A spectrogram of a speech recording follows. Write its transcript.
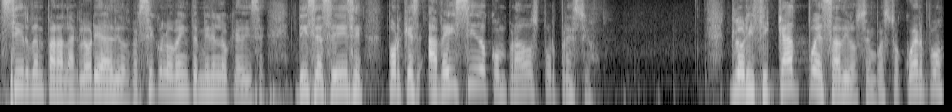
sirven para la gloria de Dios. Versículo 20, miren lo que dice. Dice así, dice, porque habéis sido comprados por precio. Glorificad pues a Dios en vuestro cuerpo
